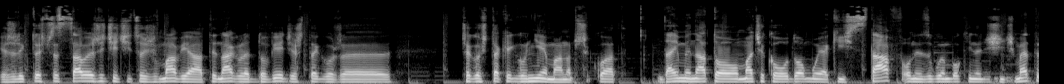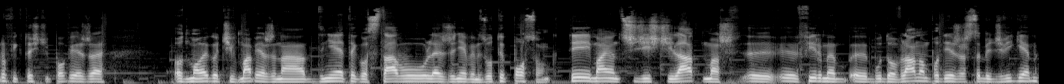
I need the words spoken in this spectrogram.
jeżeli ktoś przez całe życie ci coś wmawia, a ty nagle dowiedziesz tego, że czegoś takiego nie ma, na przykład dajmy na to, macie koło domu jakiś staw, on jest głęboki na 10 metrów i ktoś ci powie, że od małego ci wmawia, że na dnie tego stawu leży, nie wiem, złoty posąg. Ty, mając 30 lat, masz y, y, firmę y, budowlaną, podjeżdżasz sobie dźwigiem,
